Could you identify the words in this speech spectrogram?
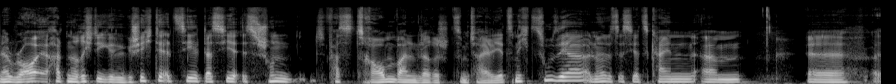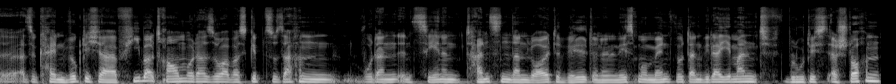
Ne, Raw hat eine richtige Geschichte erzählt. Das hier ist schon fast traumwandlerisch zum Teil. Jetzt nicht zu sehr, ne, das ist jetzt kein, ähm, äh, also kein wirklicher Fiebertraum oder so, aber es gibt so Sachen, wo dann in Szenen tanzen dann Leute wild und im nächsten Moment wird dann wieder jemand blutigst erstochen.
